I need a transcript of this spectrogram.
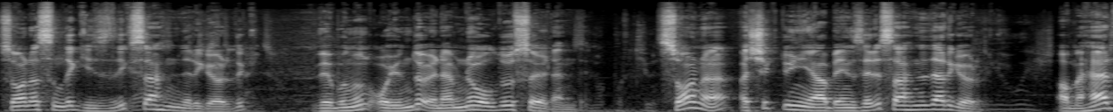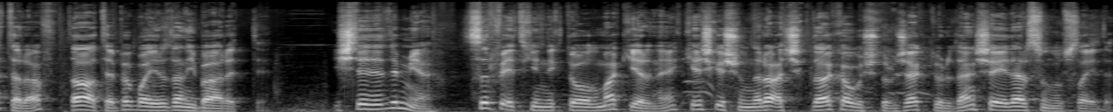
sonrasında gizlilik sahneleri gördük ve bunun oyunda önemli olduğu söylendi. Sonra açık dünya benzeri sahneler gördük. Ama her taraf dağ tepe bayırdan ibaretti. İşte dedim ya, sırf etkinlikte olmak yerine keşke şunları açıklığa kavuşturacak türden şeyler sunulsaydı.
